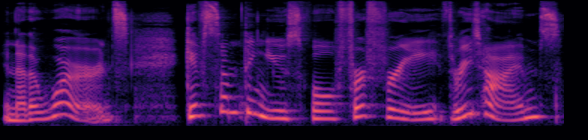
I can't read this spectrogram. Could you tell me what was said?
In other words, give something useful for free three times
